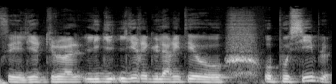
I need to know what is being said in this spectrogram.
c'est l'irrégularité au, au possible.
